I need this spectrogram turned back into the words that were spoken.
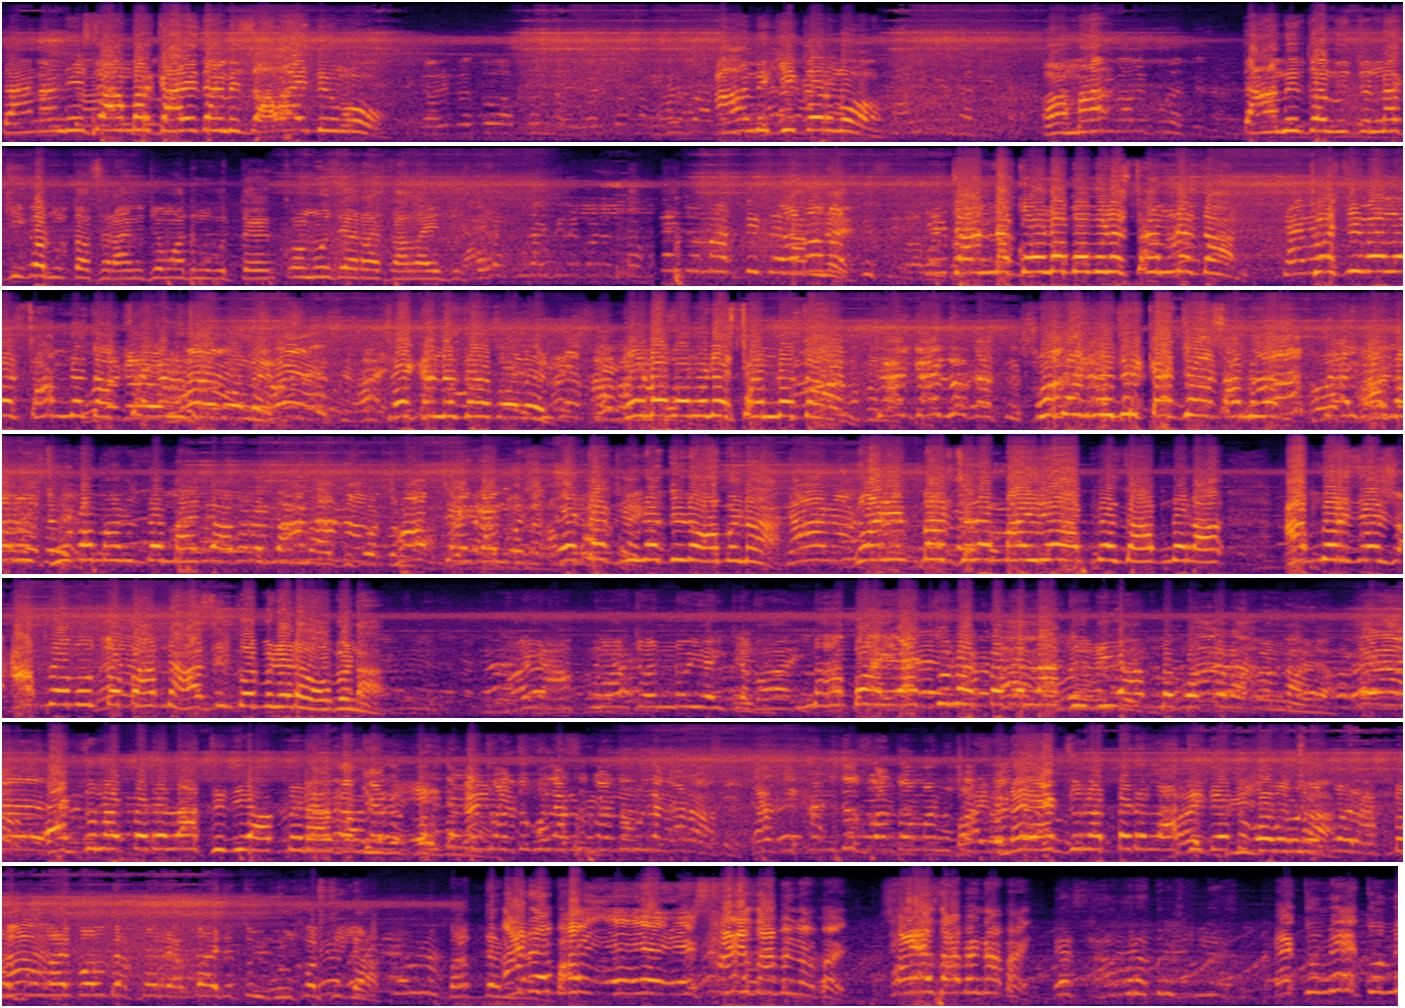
আমার গাড়িতে আমি জ্বালাই দিব আমি কি করব আমি তো না, কি করব তাছাড়া? আমি জমা দেবো যারা জ্বালাই দিতে সামনে যান। সামনে সেখানে ভবনের সামনে কোনোদিনও হবে না। গরিব মানুষের মাইরে আপনারা আপনার যে আপনার মন্তব্য আপনি হাসিল করবেন এটা হবে না। ভাই আপনার জন্যই এইটা ভাই। না ভাই একজন আপনাকে লাঠি দিয়ে আপনি করতে পারবেন না এটা। একজন লাঠি দিয়ে আপনারা না একজন লাঠি দিয়ে তো করব না। আপনার বলবে আপনার আব্বা এটা তুমি ভুল করছিলা। আরে ভাই É comer, comer!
